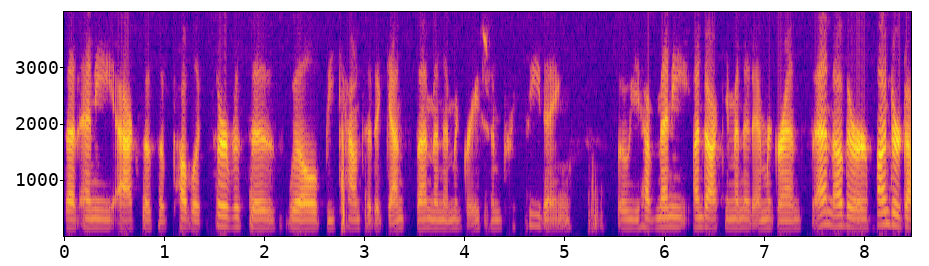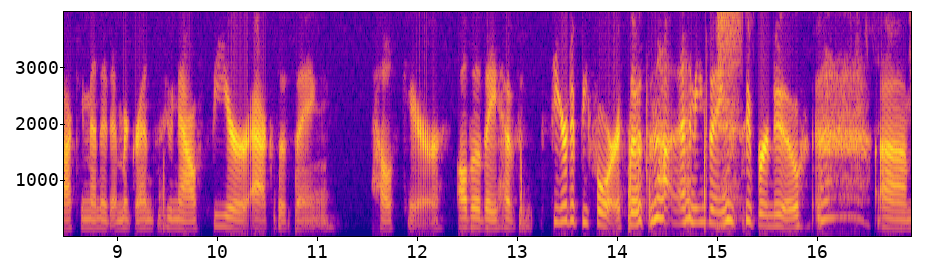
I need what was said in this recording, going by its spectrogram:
that any access of public services will be counted against them in immigration proceedings. So you have many undocumented immigrants and other underdocumented immigrants who now fear accessing healthcare, although they have feared it before. So it's not anything super new. Um,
